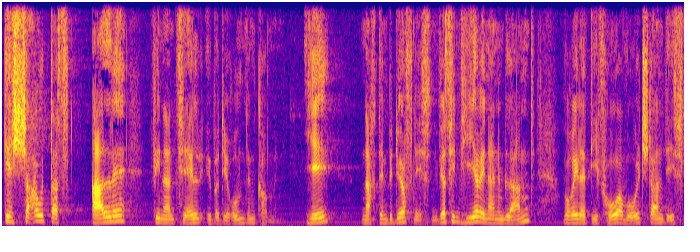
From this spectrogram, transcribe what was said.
geschaut, dass alle finanziell über die Runden kommen, je nach den Bedürfnissen. Wir sind hier in einem Land, wo relativ hoher Wohlstand ist,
